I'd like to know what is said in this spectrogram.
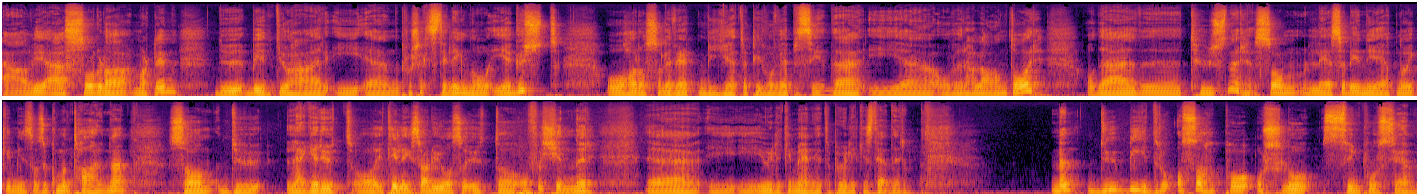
Ja, Vi er så glad, Martin. Du begynte jo her i en prosjektstilling nå i august. Og har også levert nyheter til vår webside i uh, over halvannet år. Og det er uh, tusener som leser de nyhetene, og ikke minst også kommentarene som du legger ut. Og i tillegg så er du jo også ute og, og forkynner eh, i, i, ulike menigheter på ulike steder. Men du bidro også på Oslo Symposium.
